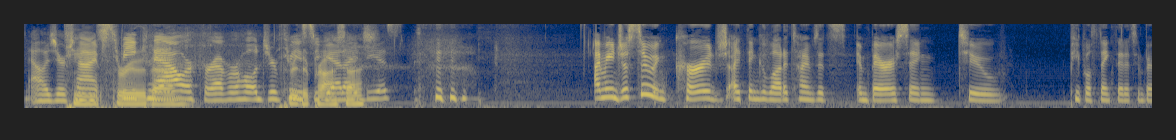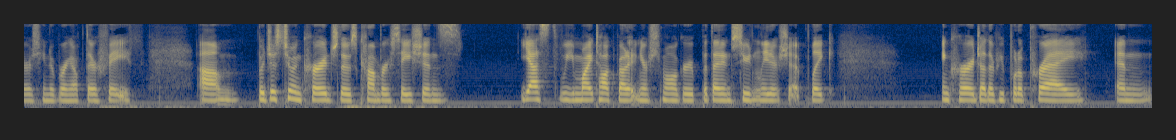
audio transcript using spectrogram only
Now is your time. through Speak now the- or forever hold your peace. You get ideas? I mean, just to encourage, I think a lot of times it's embarrassing to people think that it's embarrassing to bring up their faith. Um, but just to encourage those conversations, yes, we might talk about it in your small group, but then in student leadership, like encourage other people to pray and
